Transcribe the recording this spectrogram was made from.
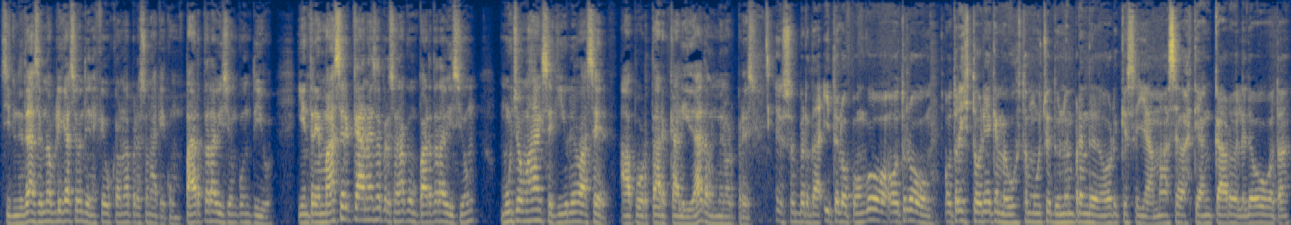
Si intentas hacer una aplicación, tienes que buscar una persona que comparta la visión contigo. Y entre más cercana esa persona comparta la visión, mucho más asequible va a ser aportar calidad a un menor precio. Eso es verdad. Y te lo pongo otro, otra historia que me gusta mucho de un emprendedor que se llama Sebastián Caro, él es de Bogotá.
